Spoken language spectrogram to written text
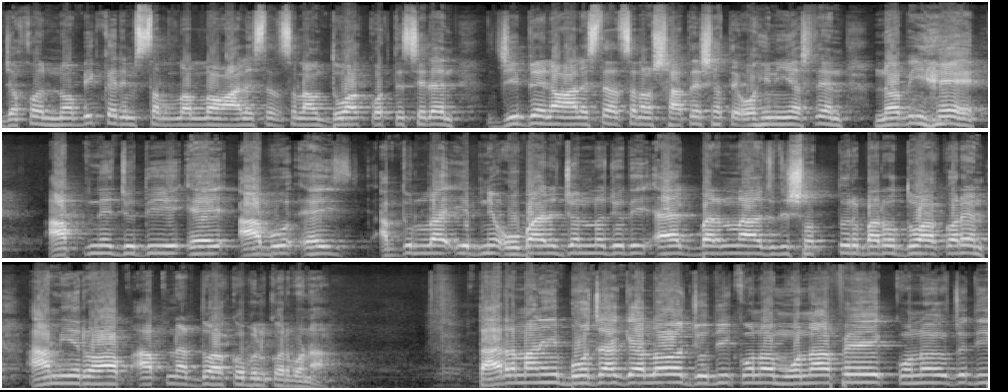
যখন নবী করিম সাল্লাহ আলাইসাল্লাম দোয়া করতেছিলেন, জিব্রাইল আলাইসাল্লাম সাথে সাথে ওহিনী আসলেন, নবী, হে, আপনি যদি এই আবু, এই আবদুল্লাহ ইবনে ওবায়ের জন্য যদি একবার না যদি সত্তর বারও দোয়া করেন, আমি রব আপনার দোয়া কবুল করব না। তার মানে বোঝা গেল যদি কোনো মুনাফে কোনো যদি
